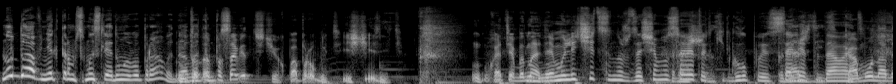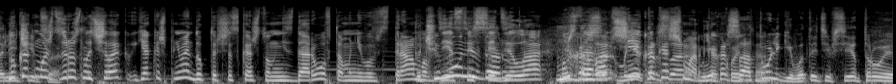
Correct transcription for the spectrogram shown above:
Ну да, в некотором смысле, я думаю, вы правы. Да, ну, тогда этом. посоветуйте человеку, попробуйте, исчезните. Ну, хотя бы на Да день. ему лечиться нужно. Зачем ему Хорошо. советовать какие-то глупые советы Подождите. давать? Кому надо Ну, лечиться? как может взрослый человек... Я, конечно, понимаю, доктор сейчас скажет, что он нездоров, там у него травма Почему в детстве, он все дела. Мне Может, кажется, вообще мне это кажется, кошмар мне кажется, от. Ольги вот эти все трое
